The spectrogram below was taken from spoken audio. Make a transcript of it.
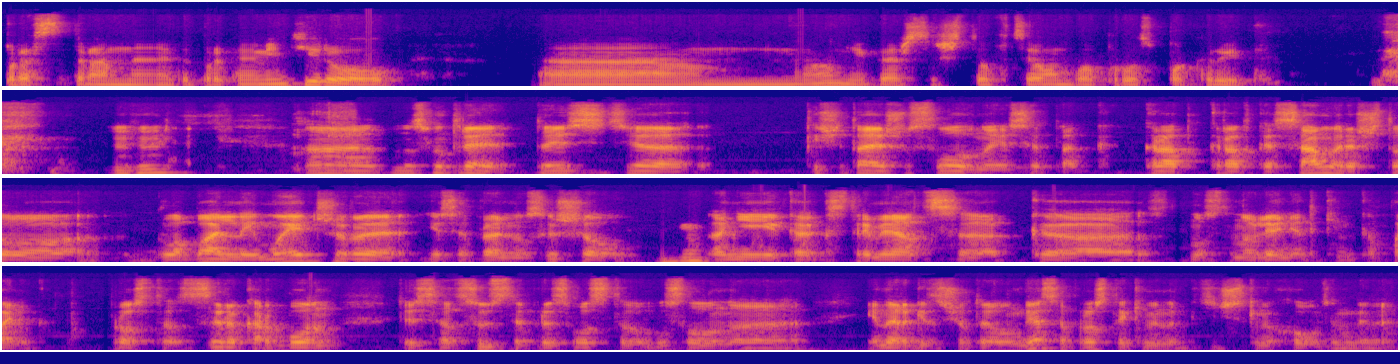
пространно это прокомментировал, а, но мне кажется, что в целом вопрос покрыт. Угу. А, ну смотри, то есть э, ты считаешь условно, если так крат, краткое summary, что глобальные мейджоры, если я правильно услышал, mm-hmm. они как стремятся к ну, становлению такими компаниями, как просто carbon, то есть отсутствие производства условно энергии за счет ЛНГС, а просто такими энергетическими холдингами.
